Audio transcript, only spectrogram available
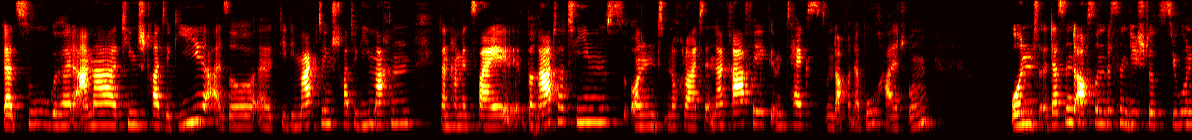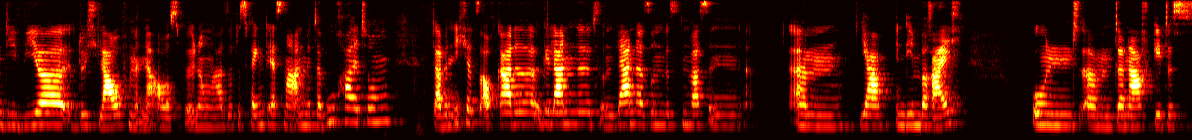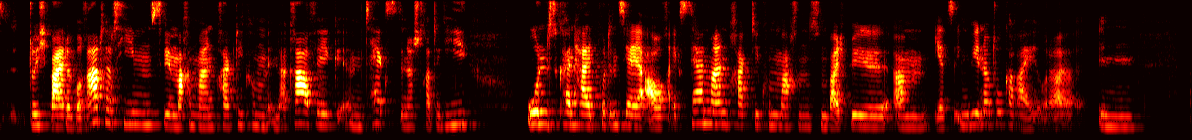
Dazu gehört einmal Teamstrategie, also äh, die die Marketingstrategie machen. Dann haben wir zwei Beraterteams und noch Leute in der Grafik, im Text und auch in der Buchhaltung. Und das sind auch so ein bisschen die Stationen, die wir durchlaufen in der Ausbildung. Also das fängt erstmal an mit der Buchhaltung. Da bin ich jetzt auch gerade gelandet und lerne da so ein bisschen was in, ähm, ja, in dem Bereich. Und ähm, danach geht es durch beide Beraterteams. Wir machen mal ein Praktikum in der Grafik, im Text, in der Strategie und können halt potenziell auch extern mal ein Praktikum machen, zum Beispiel ähm, jetzt irgendwie in der Druckerei oder in,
